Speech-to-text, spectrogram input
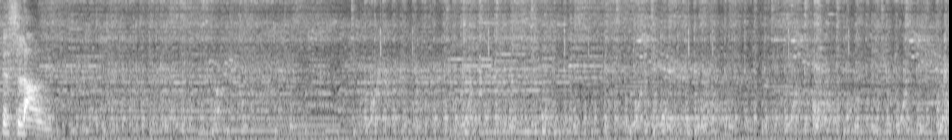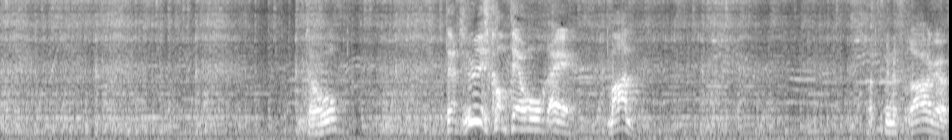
Bislang. Kommt der hoch? Natürlich kommt der hoch, ey. Mann. Was für eine Frage.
